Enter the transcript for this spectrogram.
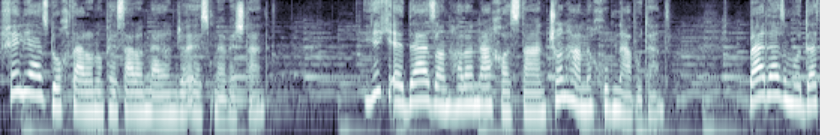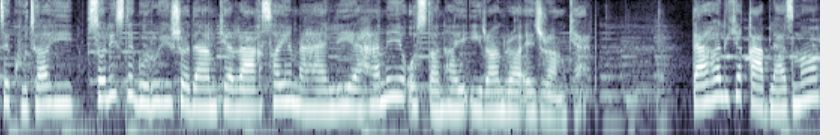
خیلی از دختران و پسران در آنجا اسم نوشتند. یک عده از آنها را نخواستند چون همه خوب نبودند. بعد از مدت کوتاهی سولیست گروهی شدم که های محلی همه استانهای ایران را اجرا کرد. در حالی که قبل از ما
